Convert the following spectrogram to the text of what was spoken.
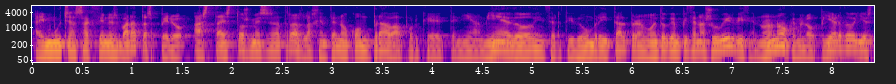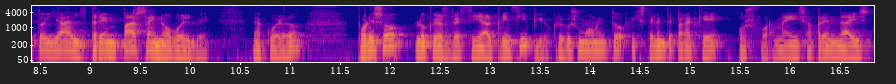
hay muchas acciones baratas, pero hasta estos meses atrás la gente no compraba porque tenía miedo, de incertidumbre y tal, pero en el momento que empiezan a subir dicen, no, no, que me lo pierdo y esto ya el tren pasa y no vuelve. ¿De acuerdo? Por eso lo que os decía al principio, creo que es un momento excelente para que os forméis, aprendáis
